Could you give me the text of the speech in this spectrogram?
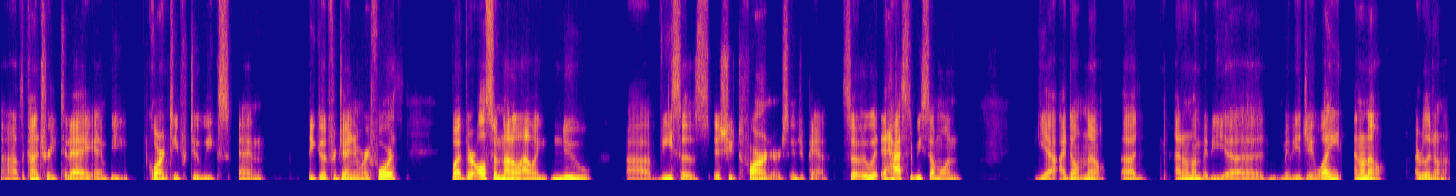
uh, the country today and be quarantined for two weeks and be good for January 4th. But they're also not allowing new uh, visas issued to foreigners in Japan. So it, w- it has to be someone. Yeah, I don't know. Uh, I don't know. Maybe uh, maybe a Jay White. I don't know. I really don't know.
